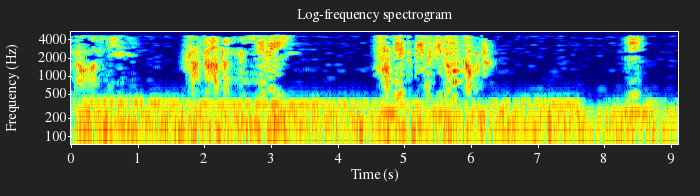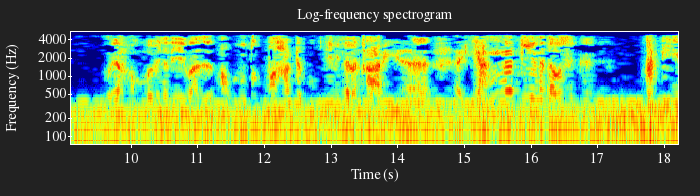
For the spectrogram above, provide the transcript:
දාන්නේ රට හදන්න නෙවෙයි. රණේට තියෙන හිතවත්කමට මේ ඔය හම්බ වෙන දේවල් අවුරුදු පහට මුක්ති විඳලා කාර්ය යන්න තියෙන දවසක අටේ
